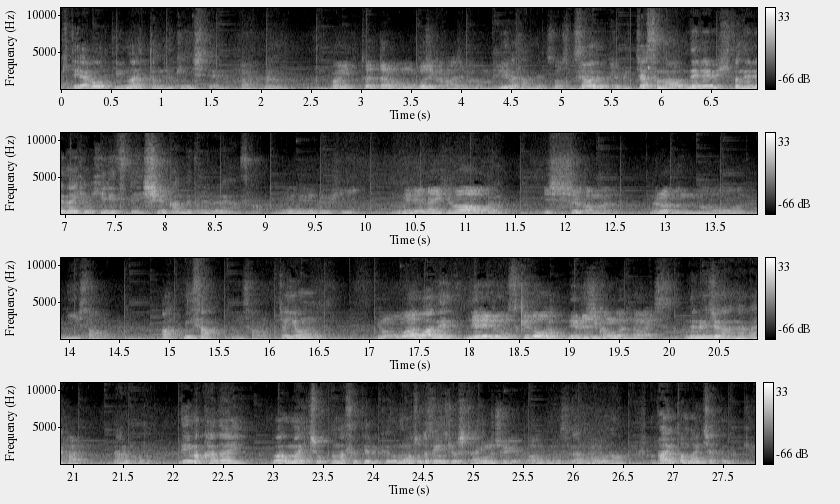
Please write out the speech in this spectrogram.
起きてやろうっていうのは一旦抜きにして、バイトやったらもう5時から始まるんで。夕方ね。そうそうそれまで起きれじゃあその寝れる日と寝れない日の比率って1週間でどれぐらいなんですか？寝れる日、うん。寝れない日はうん。1週間。村分の2323あ23じゃあ4 4ここは寝れるんですけど、うん。寝る時間が長いです。寝る時間が長い、はい。なるほど。で今課題はまあ一応こなせてるけどもうちょっと勉強したい。文章力はうん。なるほどな。バイトは毎日やってるんだっけ？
